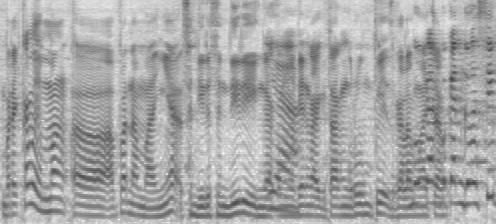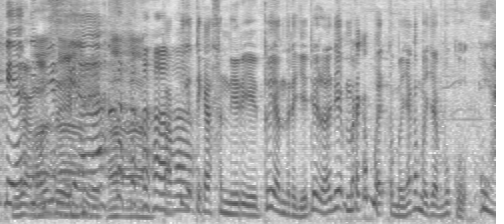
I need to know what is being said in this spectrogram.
mereka memang eh, apa namanya sendiri-sendiri nggak Iya. kemudian kayak kita ngerumpi segala Bukan macam bukan gosip ya, Bukan gosip. ya. tapi ketika sendiri itu yang terjadi adalah dia mereka ba- kebanyakan baca buku Iya.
